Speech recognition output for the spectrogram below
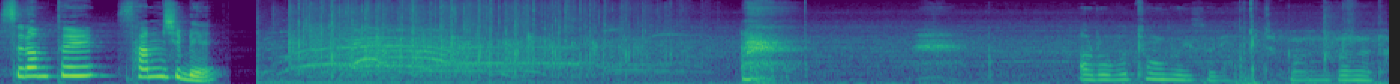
슬럼플 30일 아 로봇 청소기 소리 잠깐만 이거는 다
